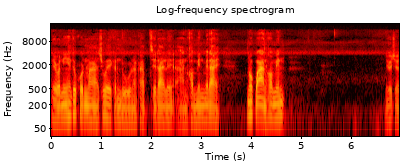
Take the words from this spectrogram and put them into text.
เดี๋ยววันนี้ให้ทุกคนมาช่วยกันดูนะครับเสียดายเลยอ่านคอมเมนต์ไม่ได้ นกมาอ่านคอมเมนต์เดี๋ยวจะ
